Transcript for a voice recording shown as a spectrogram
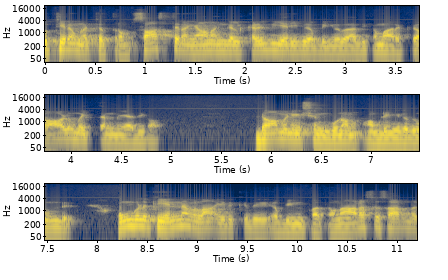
உத்திரம் நட்சத்திரம். சாஸ்திர ஞானங்கள் கல்வி அறிவு அப்படிங்கிறது அதிகமாக இருக்குது ஆளுமைத்தன்மை அதிகம். டாமினேஷன் குணம் அப்படிங்கிறது உண்டு. உங்களுக்கு என்னவெல்லாம் இருக்குது அப்படின்னு பார்த்தோம்னா அரசு சார்ந்த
